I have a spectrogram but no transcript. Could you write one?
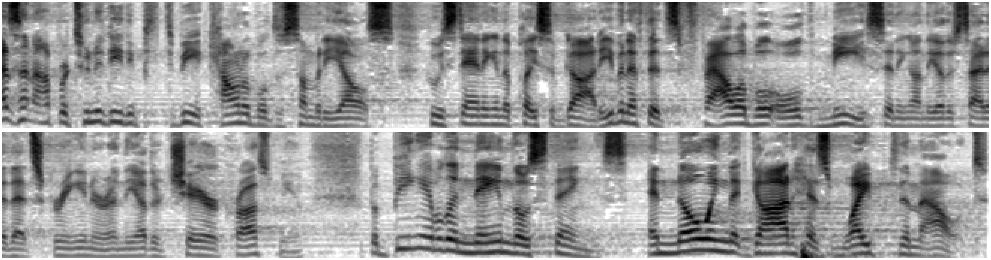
as an opportunity to, to, be accountable to somebody else who's standing in the place of God, even if it's fallible old me sitting on the other side of that screen or in the other chair across from you. But being able to name those things and knowing that God has wiped them out.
